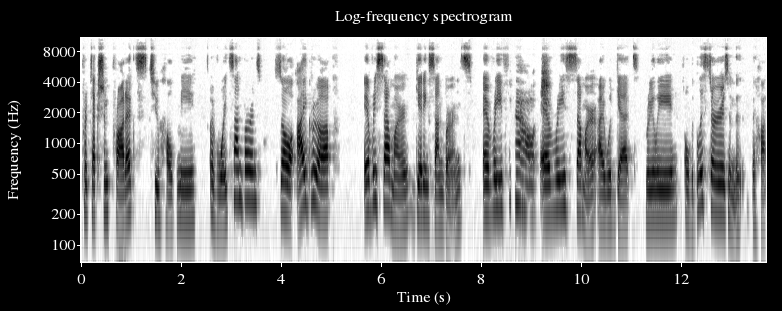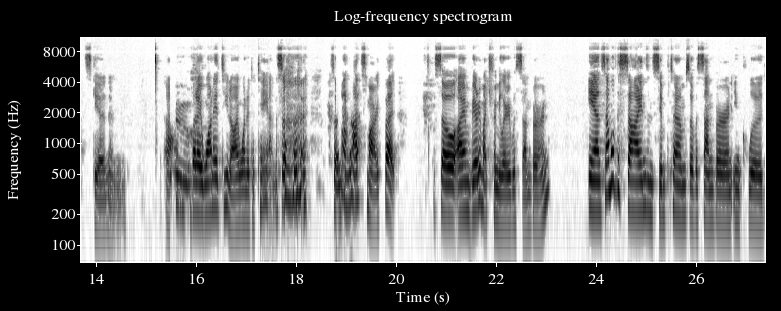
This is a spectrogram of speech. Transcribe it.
protection products to help me avoid sunburns. So I grew up every summer getting sunburns. Every Ouch. every summer I would get really all the blisters and the, the hot skin and um, but I wanted you know I wanted a tan so so I'm not smart but so I'm very much familiar with sunburn and some of the signs and symptoms of a sunburn include,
